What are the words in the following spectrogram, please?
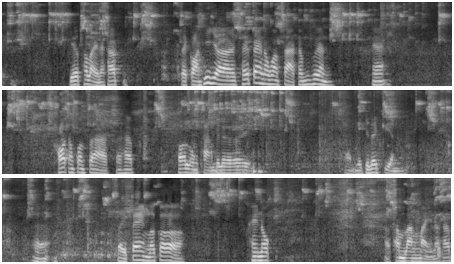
ษเยอะเท่าไหร่นะครับ แต่ก่อนที่จะใช้แป้งทำความสะอาดครับเพื่อนนะเคาะทำความสะอาดนะครับเคาะลงถังไปเลยเราจะได้เปลี่ยนใส่แป้งแล้วก็ให้นกทำรังใหม่นะครับ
